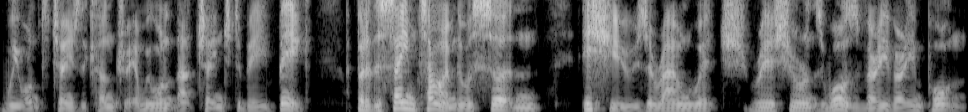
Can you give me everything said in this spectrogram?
we want to change the country and we want that change to be big. But at the same time, there were certain issues around which reassurance was very, very important.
